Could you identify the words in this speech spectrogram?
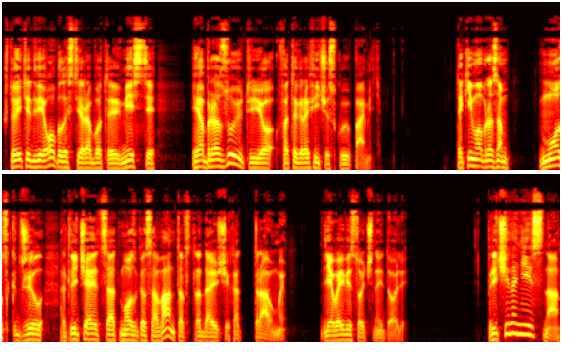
что эти две области, работая вместе, и образуют ее фотографическую память. Таким образом, мозг Джилл отличается от мозга савантов, страдающих от травмы, левой височной доли. Причина не ясна,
